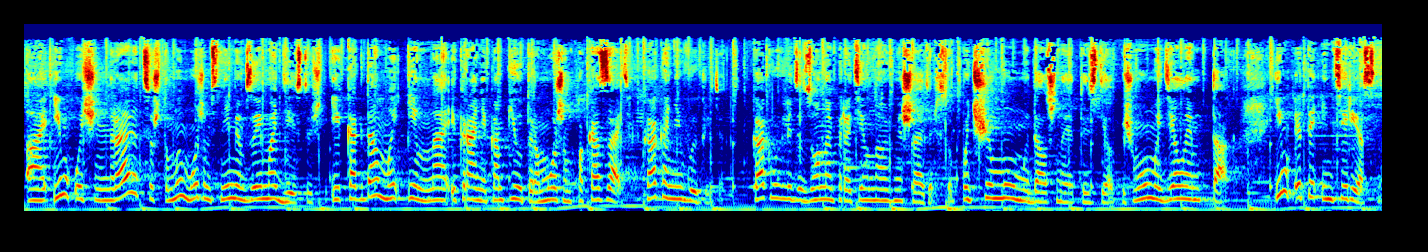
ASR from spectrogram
а, им очень нравится, что мы можем с ними взаимодействовать. И когда мы им на экране компьютера можем показать, как они выглядят, как выглядит зона оперативного вмешательства, почему мы должны это сделать, почему мы делаем так, им это интересно.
